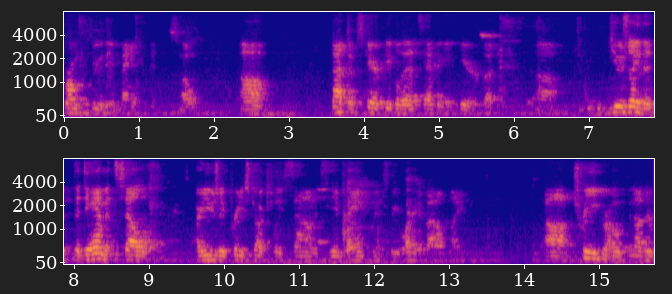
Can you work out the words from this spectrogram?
broke through the embankment. So, um, not to scare people that it's happening here, but, um, usually the, the dam itself are usually pretty structurally sound. It's the embankments we worry about, like, um, tree growth and other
